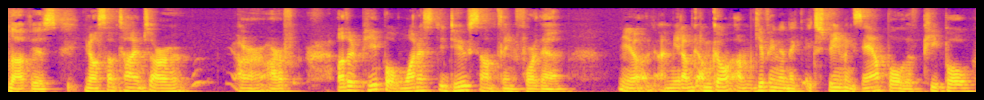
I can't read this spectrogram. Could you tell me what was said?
love is. You know, sometimes our our, our other people want us to do something for them. You know, I mean, I'm, I'm going. I'm giving an extreme example of people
